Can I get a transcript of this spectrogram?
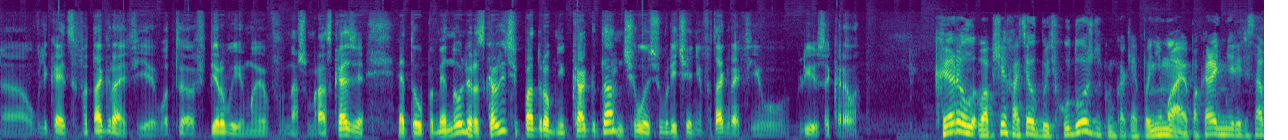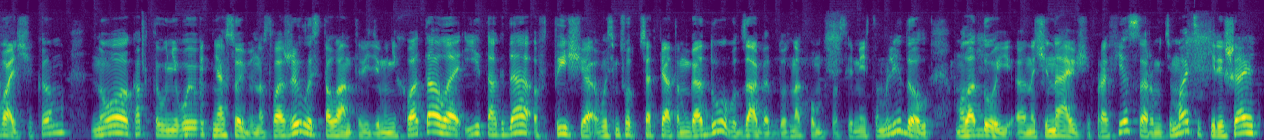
э, увлекается фотографией. Вот э, впервые мы в нашем рассказе это упомянули. Расскажите подробнее, когда началось увлечение фотографией у Льюиса Кэрролла? Кэрол вообще хотел быть художником, как я понимаю, по крайней мере рисовальщиком, но как-то у него это не особенно сложилось, таланта, видимо, не хватало, и тогда в 1855 году, вот за год до знакомства с семейством Лидл, молодой э, начинающий профессор математики решает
